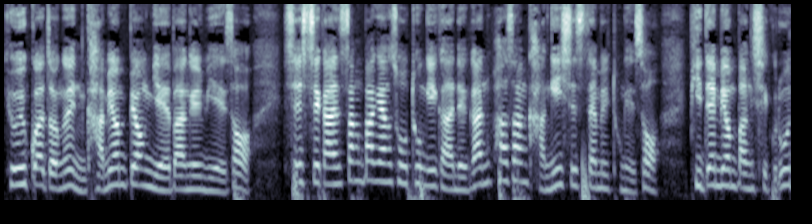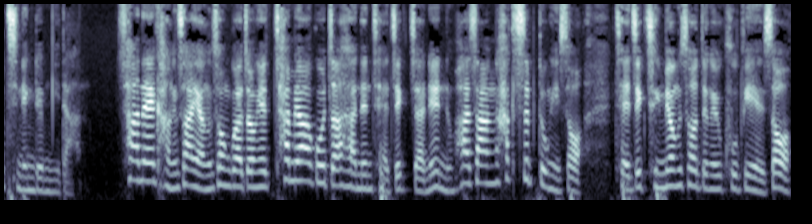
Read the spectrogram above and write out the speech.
교육 과정은 감염병 예방을 위해서 실시간 쌍방향 소통이 가능한 화상 강의 시스템을 통해서 비대면 방식으로 진행됩니다. 사내 강사 양성 과정에 참여하고자 하는 재직자는 화상 학습동에서 재직 증명서 등을 구비해서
